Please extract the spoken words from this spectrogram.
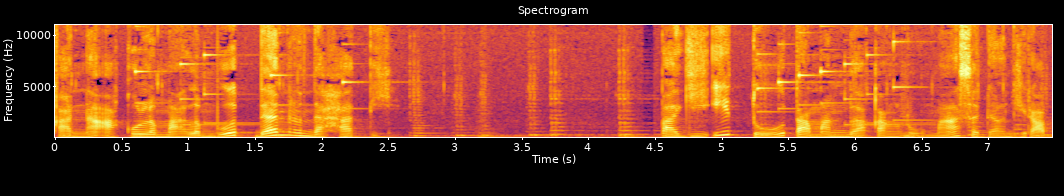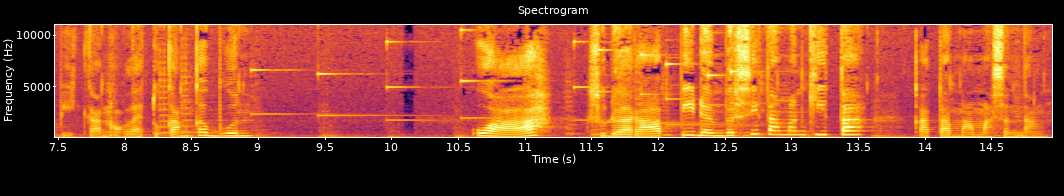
Karena aku lemah lembut dan rendah hati. Pagi itu, taman belakang rumah sedang dirapikan oleh tukang kebun. Wah, sudah rapi dan bersih taman kita, kata Mama senang.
